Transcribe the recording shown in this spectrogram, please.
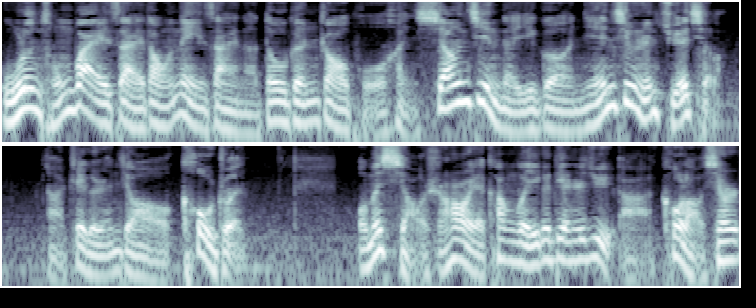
无论从外在到内在呢，都跟赵普很相近的一个年轻人崛起了，啊，这个人叫寇准。我们小时候也看过一个电视剧啊，《寇老心儿》。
